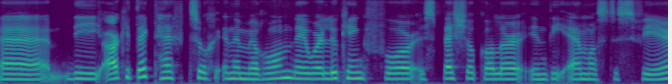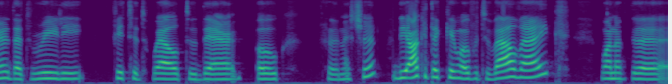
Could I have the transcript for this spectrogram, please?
Uh, the architect Herzog and de Meuron, they were looking for a special color in the Airmaster sphere that really fitted well to their oak furniture. The architect came over to Waalwijk, one of the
